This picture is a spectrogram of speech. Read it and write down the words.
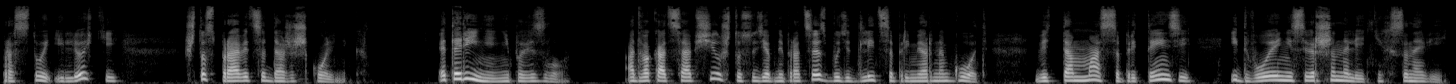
простой и легкий, что справится даже школьник. Это Рине не повезло. Адвокат сообщил, что судебный процесс будет длиться примерно год, ведь там масса претензий и двое несовершеннолетних сыновей.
